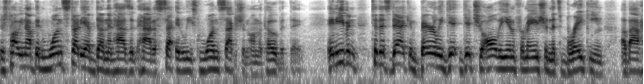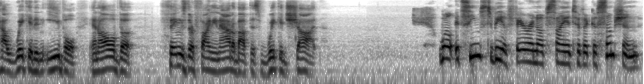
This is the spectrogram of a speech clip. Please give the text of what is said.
There's probably not been one study I've done that hasn't had a set, at least one section on the COVID thing. And even to this day, I can barely get get you all the information that's breaking about how wicked and evil and all of the things they're finding out about this wicked shot? Well, it seems to be a fair enough scientific assumption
